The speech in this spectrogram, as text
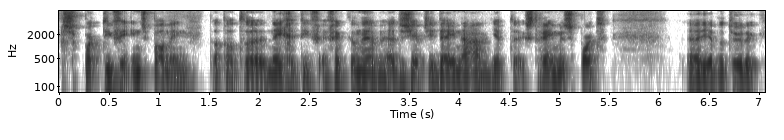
sportieve inspanning, dat dat uh, negatief effect kan hebben. Hè. Dus je hebt je DNA, je hebt de extreme sport. je hebt natuurlijk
